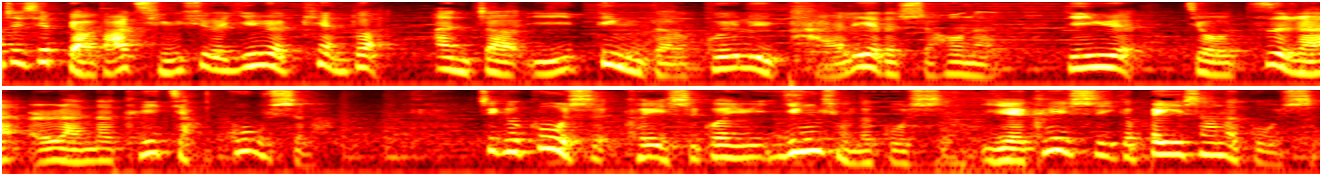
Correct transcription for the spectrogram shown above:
这些表达情绪的音乐片段按照一定的规律排列的时候呢，音乐就自然而然的可以讲故事了。这个故事可以是关于英雄的故事，也可以是一个悲伤的故事，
